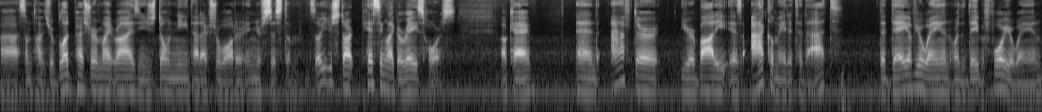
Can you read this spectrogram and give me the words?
uh, sometimes your blood pressure might rise and you just don't need that extra water in your system. So you start pissing like a racehorse, okay? And after your body is acclimated to that, the day of your weigh in or the day before your weigh in,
